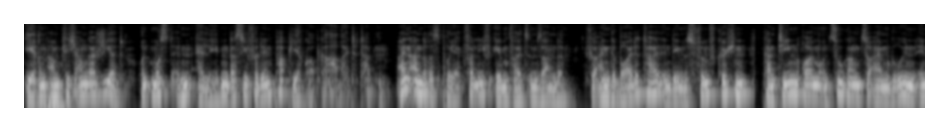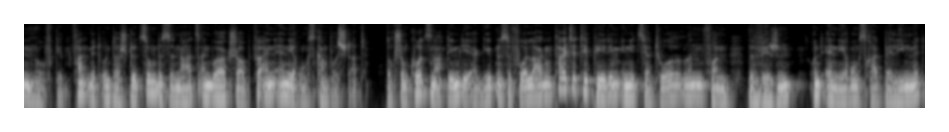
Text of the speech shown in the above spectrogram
ehrenamtlich engagiert und mussten erleben, dass sie für den Papierkorb gearbeitet hatten. Ein anderes Projekt verlief ebenfalls im Sande. Für einen Gebäudeteil, in dem es fünf Küchen, Kantinenräume und Zugang zu einem grünen Innenhof gibt, fand mit Unterstützung des Senats ein Workshop für einen Ernährungscampus statt. Doch schon kurz nachdem die Ergebnisse vorlagen, teilte TP dem Initiatoren von The Vision und Ernährungsrat Berlin mit,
